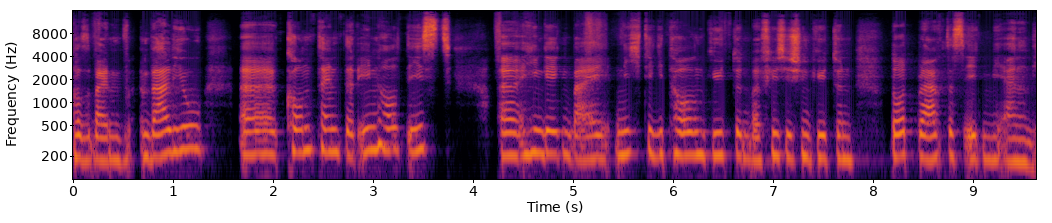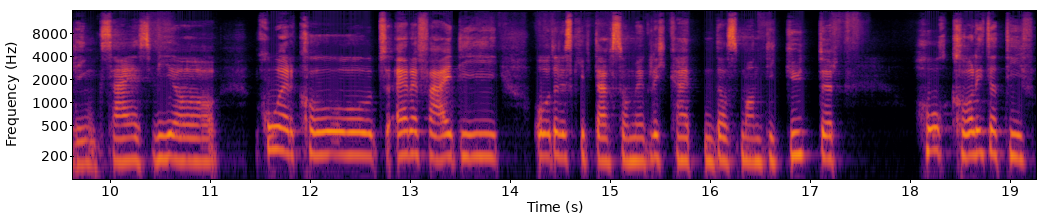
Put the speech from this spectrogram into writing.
also beim Value äh, Content der Inhalt ist. Äh, hingegen bei nicht digitalen Gütern, bei physischen Gütern, dort braucht es irgendwie einen Link, sei es via QR-Code, RFID oder es gibt auch so Möglichkeiten, dass man die Güter hochqualitativ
